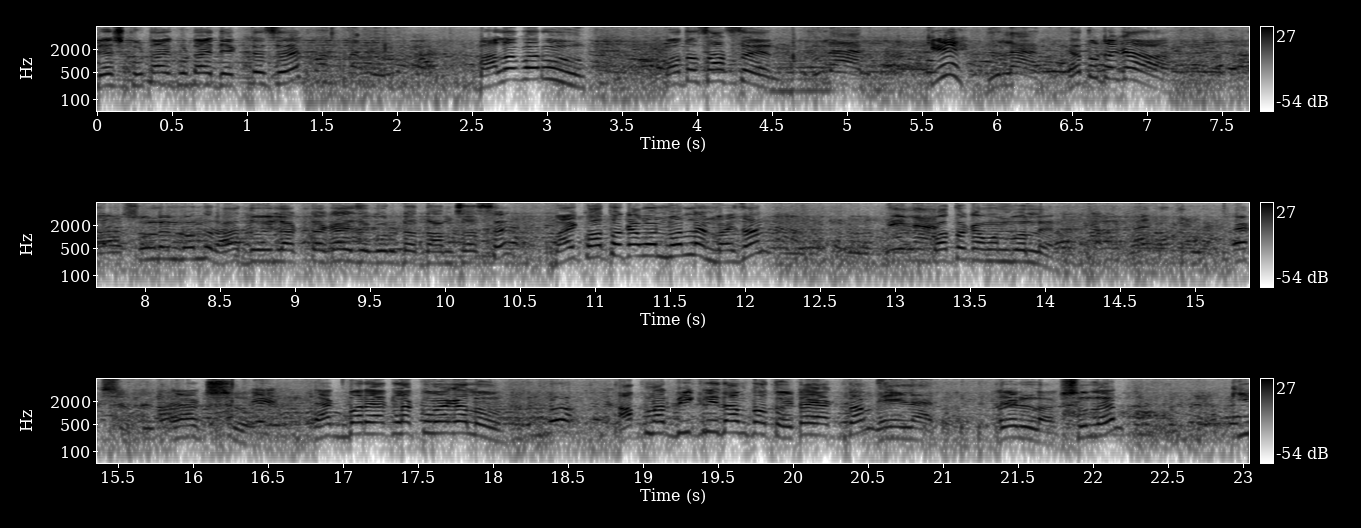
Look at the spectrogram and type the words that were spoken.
বেশ কোটায় কোটায় দেখতেছে। ভালো গরু কত চাচ্ছেন? কি? এত টাকা? শুনলেন বন্ধুরা দুই লাখ টাকায় যে গরুটার দাম চাচ্ছে। ভাই কত কেমন বললেন ভাইজান? কত কেমন বললেন? একশো। একশো। একবারে এক লাখ কমে গেল। আপনার বিক্রি দাম কত? এটা একদম দেড় লাখ। শুনলেন? কি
